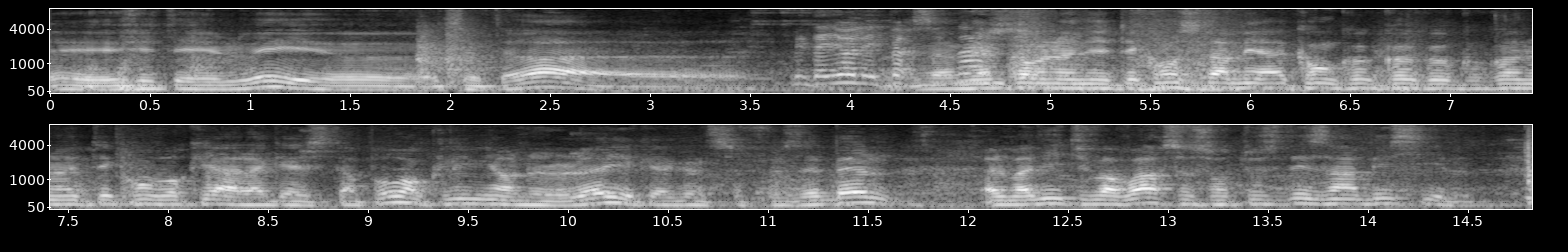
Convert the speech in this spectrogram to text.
Et j'étais élevé, euh, etc. euh, Mais d'ailleurs, les même personnages. quand on était constamment, quand, quand- quand- quand- quand on a été convoqué à la Gestapo, en clignant de l'œil et qu'elle se faisait belle, elle m'a dit Tu vas voir, ce sont tous des imbéciles. Et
